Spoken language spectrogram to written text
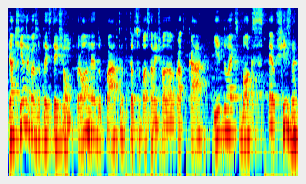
Já tinha o negócio do PlayStation Pro, né, do 4, que então, supostamente rodava 4K, e do Xbox, é o X, né,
